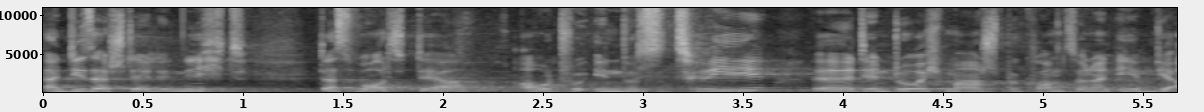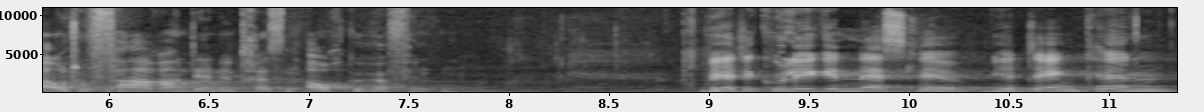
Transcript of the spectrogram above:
an dieser Stelle nicht das Wort der Autoindustrie äh, den Durchmarsch bekommt, sondern eben die Autofahrer und deren Interessen auch Gehör finden. Werte Kollegin Nestle, wir denken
